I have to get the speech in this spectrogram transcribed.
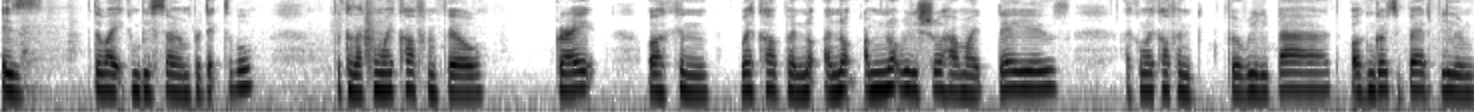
is the way it can be so unpredictable because I can wake up and feel great or I can wake up and not, and not I'm not really sure how my day is. I can wake up and feel really bad or I can go to bed feeling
